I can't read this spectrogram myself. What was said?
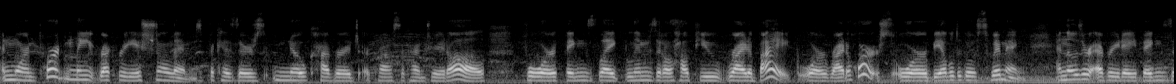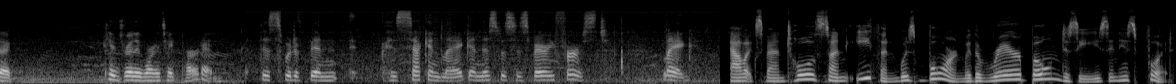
and more importantly recreational limbs because there's no coverage across the country at all for things like limbs that'll help you ride a bike or ride a horse or be able to go swimming and those are everyday things that kids really want to take part in. This would have been his second leg, and this was his very first leg. Alex Van Tol's son Ethan was born with a rare bone disease in his foot.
